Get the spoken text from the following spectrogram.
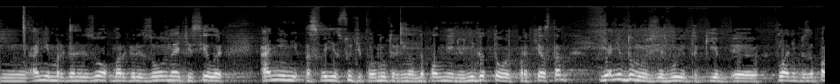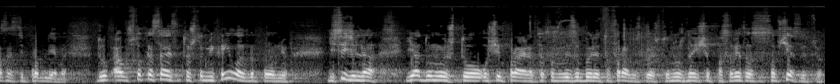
м, они марганизо- марганизованы, эти силы, они по своей сути, по внутреннему наполнению не готовы к протестам. Я не думаю, здесь будут такие э, в плане безопасности проблемы. А что касается того, что Михаила напомню, действительно, я думаю, что очень правильно, только вы забыли эту фразу сказать, что нужно еще посоветоваться с общественностью.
